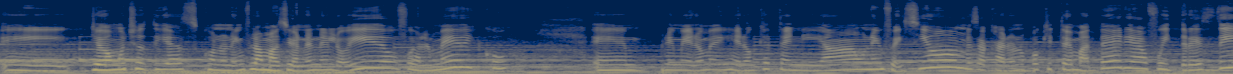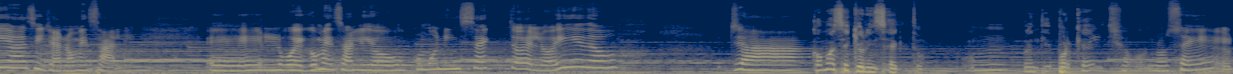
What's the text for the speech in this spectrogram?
Eh, llevo muchos días con una inflamación en el oído, fui al médico. Em, primero me dijeron que tenía una infección, me sacaron un poquito de materia, fui tres días y ya no me sale. Eh, luego me salió como un insecto del oído. Ya. ¿Cómo hace que un insecto? ¿Por qué? no sé.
